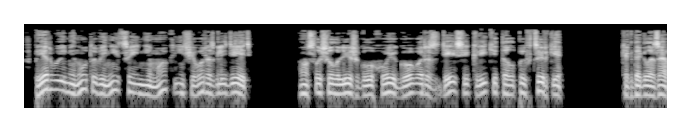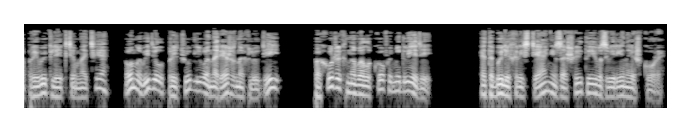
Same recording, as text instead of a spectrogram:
В первую минуту Вениций не мог ничего разглядеть. Он слышал лишь глухой говор здесь и крики толпы в цирке. Когда глаза привыкли к темноте, он увидел причудливо наряженных людей, похожих на волков и медведей. Это были христиане, зашитые в звериные шкуры.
